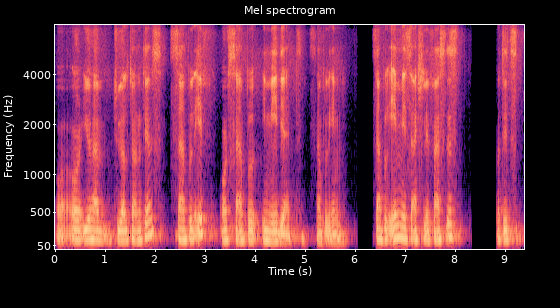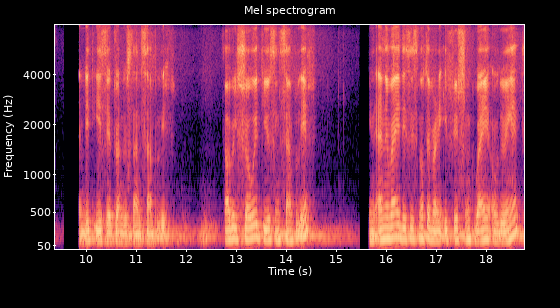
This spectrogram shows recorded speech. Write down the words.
or, or you have two alternatives, sample if or sample immediate, sample im. Sample im is actually fastest, but it's a bit easier to understand sample if. So I will show it using sample if. In any way, this is not a very efficient way of doing it,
